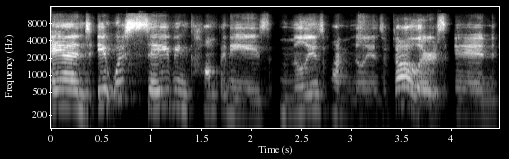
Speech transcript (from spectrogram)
And it was saving companies millions upon millions of dollars in,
